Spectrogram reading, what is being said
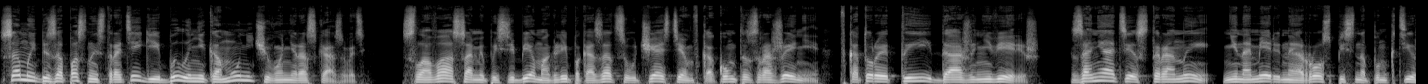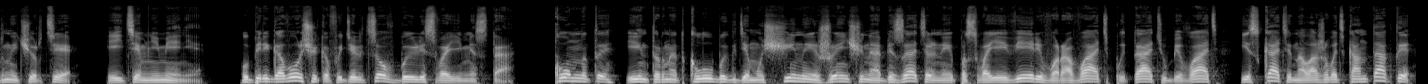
Самой безопасной стратегией было никому ничего не рассказывать. Слова сами по себе могли показаться участием в каком-то сражении, в которое ты даже не веришь. Занятие стороны, ненамеренная роспись на пунктирной черте. И тем не менее. У переговорщиков и дельцов были свои места. Комнаты и интернет-клубы, где мужчины и женщины, обязательные по своей вере воровать, пытать, убивать, искать и налаживать контакты,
